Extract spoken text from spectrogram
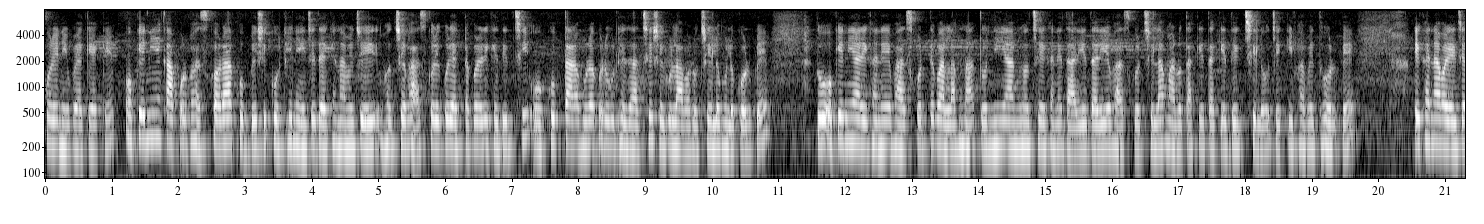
করে নিব একে একে। ওকে নিয়ে কাপড় ভাজ করা খুব বেশি কঠিন, এই যে দেখেন আমি যে হচ্ছে ভাজ করে করে একটা করে রেখে দিচ্ছি, ও খুব তাড়াহুড়া করে উঠে যাচ্ছে, সেগুলো আবার হচ্ছে এলোমেলো করবে। তো ওকে নিয়ে আর এখানে ভাজ করতে পারলাম না। তো নিয়ে আমি হচ্ছে এখানে দাঁড়িয়ে দাঁড়িয়ে ভাজ করছিলাম আরও তাকে তাকে দেখছিল যে কীভাবে ধরবে। এখানে আবার এই যে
